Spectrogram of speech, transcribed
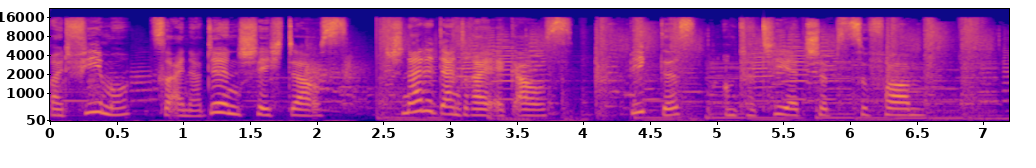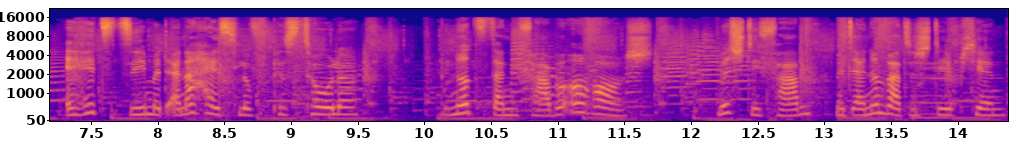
Rollt Fimo zu einer dünnen Schicht aus. Schneidet ein Dreieck aus. Biegt es, um Tortilla-Chips zu formen. Erhitzt sie mit einer Heißluftpistole. Benutzt dann die Farbe Orange. Mischt die Farben mit einem Wattestäbchen.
